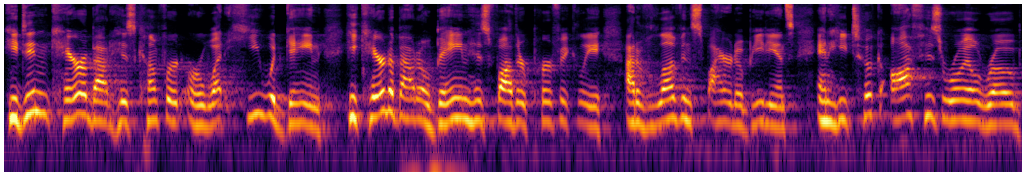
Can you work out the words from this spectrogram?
He didn't care about his comfort or what he would gain. He cared about obeying his father perfectly out of love inspired obedience. And he took off his royal robe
